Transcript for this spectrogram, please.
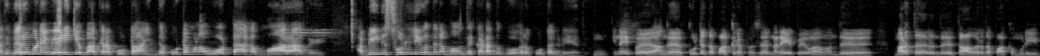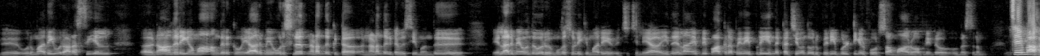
அது வெறுமனே வேடிக்கை பார்க்குற கூட்டம் இந்த கூட்டமெல்லாம் ஓட்டாக மாறாது அப்படின்னு சொல்லி வந்து நம்ம வந்து கடந்து போகிற கூட்டம் கிடையாது. ஏன்னா இப்போ அங்கே கூட்டத்தை பார்க்குறப்ப சார் நிறைய பேர் வந்து மரத்திலிருந்து தாவறதை பார்க்க முடியுது. ஒரு மாதிரி ஒரு அரசியல் நாகரிகமாக அங்கே அங்க இருக்கவங்க யாருமே ஒரு சிலர் நடந்துக்கிட்ட நடந்துக்கிட்ட விஷயம் வந்து எல்லாருமே வந்து ஒரு முகசுலிக்கு மாதிரி வச்சுச்சு இல்லையா? இதெல்லாம் எப்படி பார்க்குறப்ப இது எப்படி இந்த கட்சி வந்து ஒரு பெரிய பொலிட்டிக்கல் ஃபோர்ஸாக மாறும் அப்படின்ற ஒரு விமர்சனம்? நிச்சயமாக.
